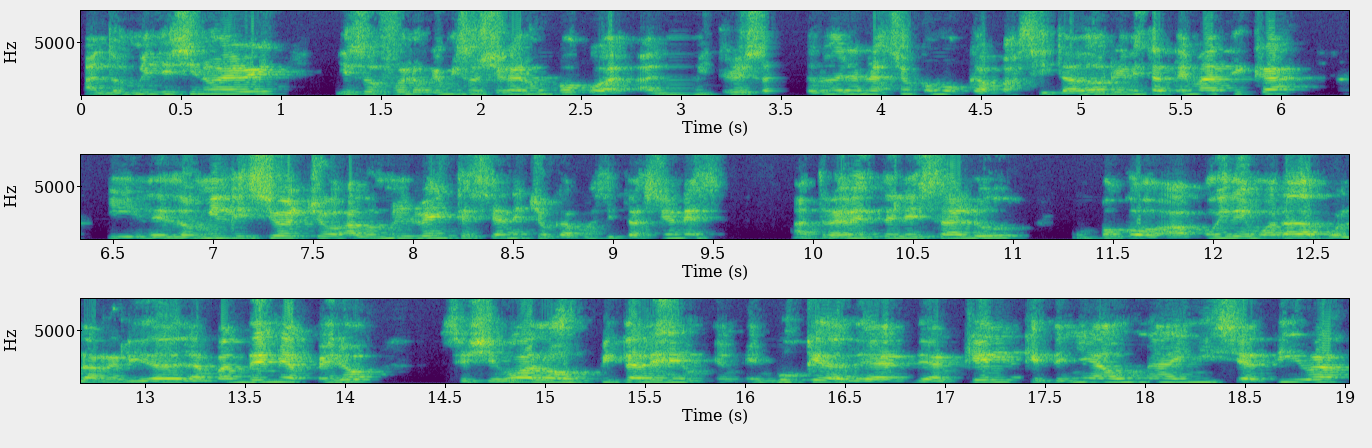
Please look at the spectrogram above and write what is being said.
al 2019 y eso fue lo que me hizo llegar un poco al Ministerio de Salud de la Nación como capacitador en esta temática y de 2018 a 2020 se han hecho capacitaciones a través de Telesalud un poco ah, hoy demorada por la realidad de la pandemia, pero se llegó a los hospitales en, búsqueda de, aquel que tenía una iniciativa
